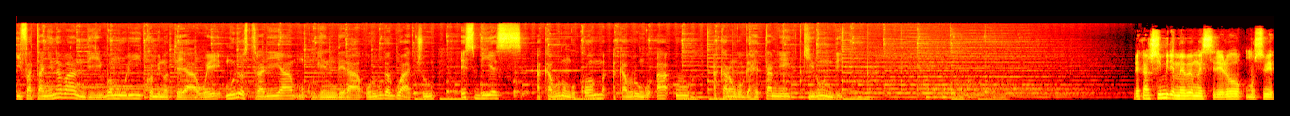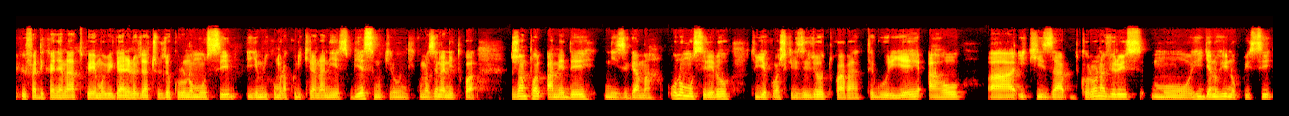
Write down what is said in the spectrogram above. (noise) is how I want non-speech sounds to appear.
ifatanye n'abandi bo muri kominote yawe muri australia mu kugendera urubuga rwacu sbs akaburungu com akaburungu au akarongo gahetamye kirundi. Reka nshimire mwebwe mwese rero musubiye kwifadikanya natwe mu biganiro byacu byo kuri uno munsi. Iyi muri ko murakurikirana ni sbs mu kirundi. Ku mazina nitwa jean paul amede nizigama. Uno munsi rero tugiye kubashikiriza ibyo twabateguriye aho ikiza corona virus mu hirya no hino ku isi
